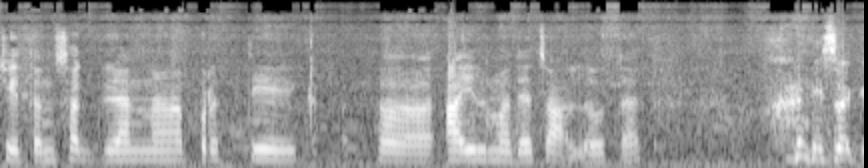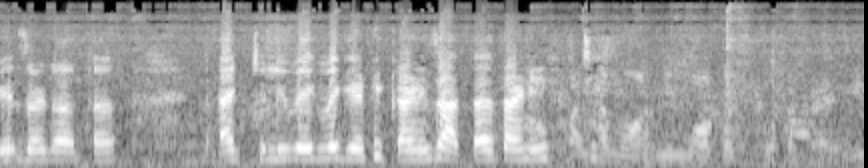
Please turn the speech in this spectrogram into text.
चेतन सगळ्यांना प्रत्येक आईलमध्ये चालवतात. आणि सगळेजण आता ऍक्च्युली वेगवेगळ्या ठिकाणी जातात आणि मॉर्निंग वॉक असतो सकाळी.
